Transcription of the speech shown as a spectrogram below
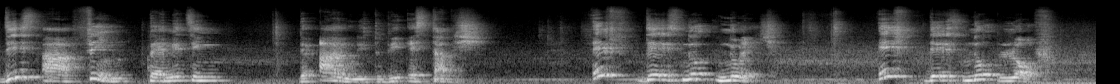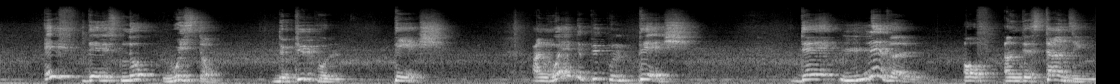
These are things permitting the harmony to be established. If there is no knowledge, if there is no love, if there is no wisdom, the people perish. And when the people perish, the level of understanding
